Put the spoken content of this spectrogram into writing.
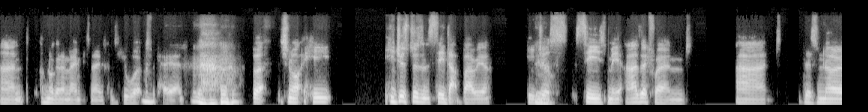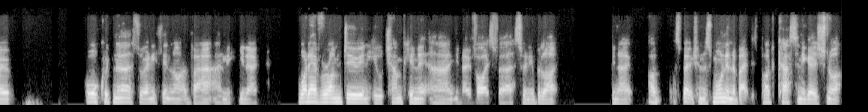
and I'm not going to name his name because he works for KN. Mm. but you know, he he just doesn't see that barrier. He yeah. just sees me as a friend, and there's no awkwardness or anything like that. And you know, whatever I'm doing, he'll champion it, and you know, vice versa. And he'll be like, you know, I spoke to him this morning about this podcast, and he goes, you know, what?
